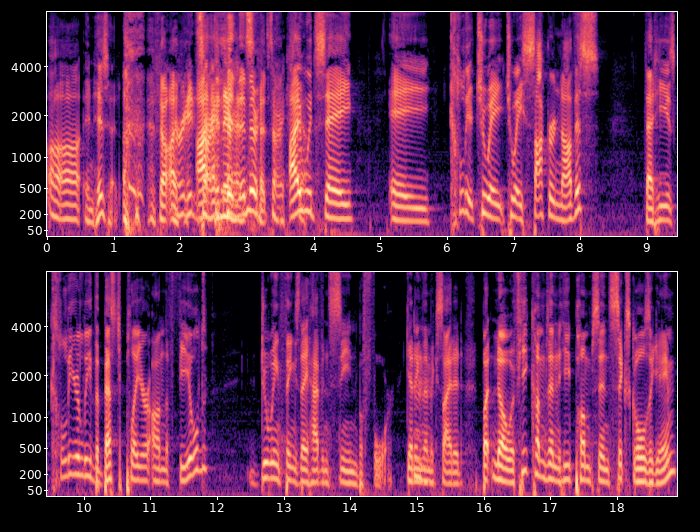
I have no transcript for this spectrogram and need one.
Uh, in his head. no, I, Or sorry, I- in their heads. their. Sorry, I yeah. would say a clear to a to a soccer novice that he is clearly the best player on the field, doing things they haven't seen before, getting Mm-hmm. them excited. But no, if he comes in and he pumps in six goals a game,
